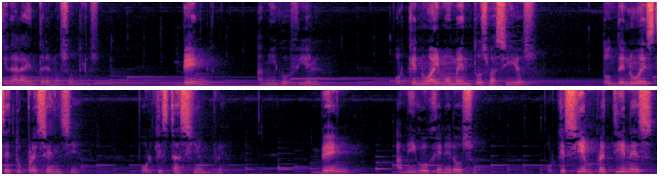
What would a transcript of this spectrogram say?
quedará entre nosotros. Ven, amigo fiel, porque no hay momentos vacíos donde no esté tu presencia, porque estás siempre. Ven, amigo generoso, porque siempre tienes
